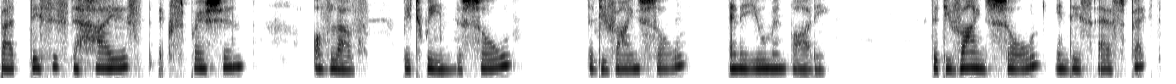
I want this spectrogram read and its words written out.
but this is the highest expression of love between the soul the divine soul and a human body. The divine soul in this aspect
